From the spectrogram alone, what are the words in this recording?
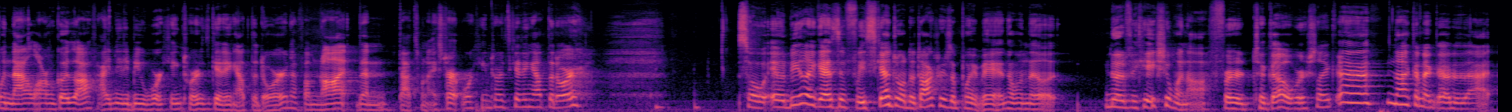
when that alarm goes off, I need to be working towards getting out the door. And if I'm not, then that's when I start working towards getting out the door. So it would be like as if we scheduled a doctor's appointment and then when the notification went off for to go, we're just like, eh, not gonna go to that.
